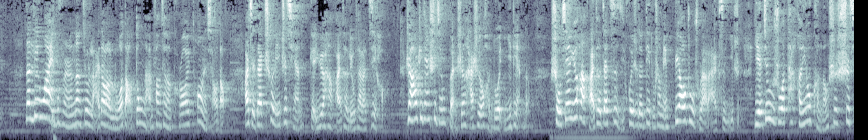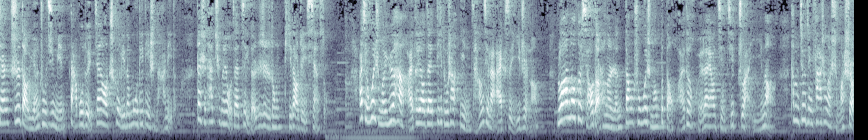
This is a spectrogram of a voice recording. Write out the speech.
那另外一部分人呢，就来到了罗岛东南方向的 Croyton 小岛，而且在撤离之前给约翰怀特留下了记号。然而这件事情本身还是有很多疑点的。首先，约翰怀特在自己绘制的地图上面标注出来了 X 遗址，也就是说他很有可能是事先知道原住居民大部队将要撤离的目的地是哪里的，但是他却没有在自己的日志中提到这一线索。而且，为什么约翰怀特要在地图上隐藏起来 X 遗址呢？罗阿诺克小岛上的人当初为什么不等怀特回来要紧急转移呢？他们究竟发生了什么事儿？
